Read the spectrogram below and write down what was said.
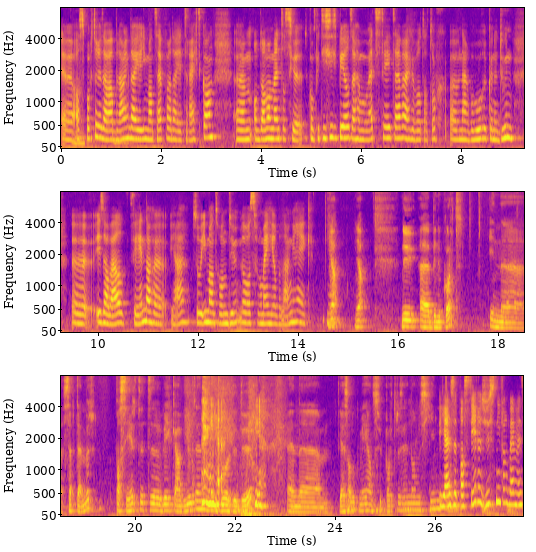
Uh, als sporter is dat wel belangrijk dat je iemand hebt waar dat je terecht kan. Um, op dat moment als je competitie speelt en je moet een wedstrijd hebben en je wilt dat toch uh, naar behoren kunnen doen, uh, is dat wel fijn dat je ja, zo iemand ronddoet. Dat was voor mij heel belangrijk. Ja, ja. ja. Nu, binnenkort in september passeert het WK wielrennen ja. voor de deur. Ja. En uh, jij zal ook mee aan het supporteren zijn dan misschien? Ja, ze passeren juist niet voorbij mijn,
